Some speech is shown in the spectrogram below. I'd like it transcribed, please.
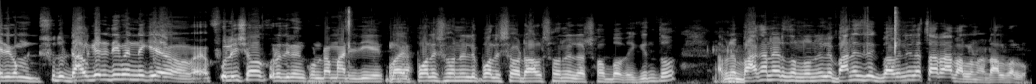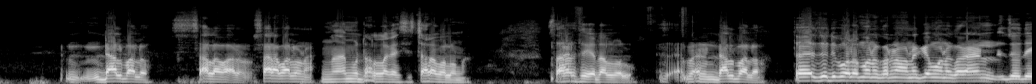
এরকম শুধু ডাল কেটে দিবেন নাকি ফুলি সহ করে দিবেন কোনটা মাটি দিয়ে? ভাই কোনটা? পলিশ নিলে পলিশ ডাল সহ নিলে সব ভাবে কিন্তু আপনি বাগানের জন্য নিলে বাণিজ্যিক ভাবে নিলে চারা ভালো না ডাল ভালো। ডাল ভালো সালা ভালো সারা ভালো না? না আমি ডাল লাগাইছি চারা ভালো না। চারা থেকে ডাল ভালো। ডাল ভালো। তো যদি বলো মনে করেন অনেকে মনে করেন যদি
